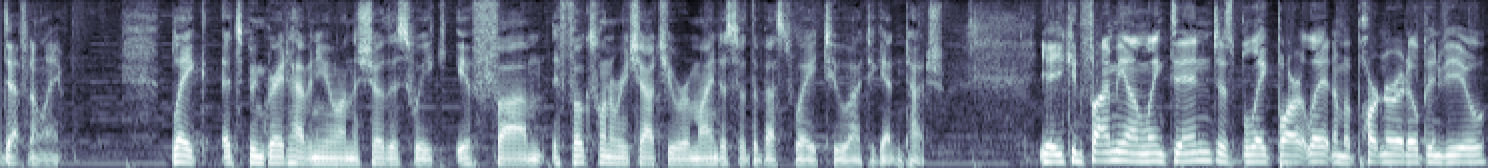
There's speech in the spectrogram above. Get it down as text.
Definitely. Blake, it's been great having you on the show this week. If um, if folks want to reach out to you, remind us of the best way to uh, to get in touch. Yeah, you can find me on LinkedIn, just Blake Bartlett. I'm a partner at OpenView.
